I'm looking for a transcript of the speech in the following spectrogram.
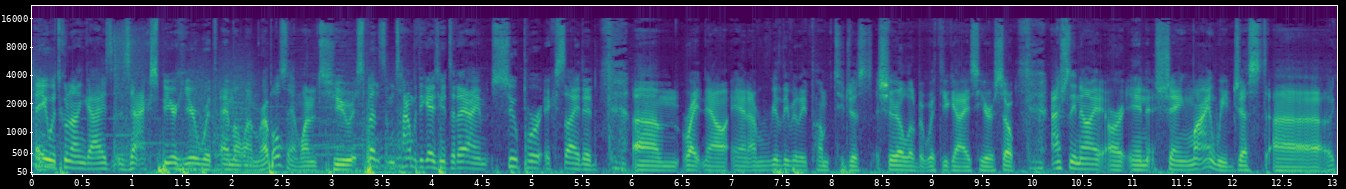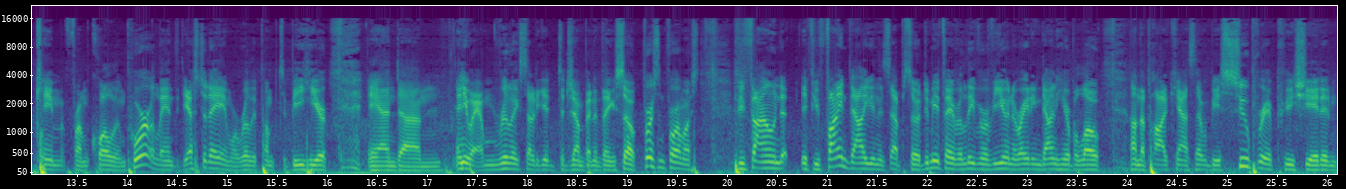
Hey, what's going on, guys? Zach Spear here with MLM Rebels, and wanted to spend some time with you guys here today. I am super excited um, right now, and I'm really, really pumped to just share a little bit with you guys here. So, Ashley and I are in Chiang Mai. We just uh, came from Kuala Lumpur, landed yesterday, and we're really pumped to be here. And um, anyway, I'm really excited to get to jump into things. So, first and foremost, if you found if you find value in this episode, do me a favor, leave a review and a rating down here below on the podcast. That would be super appreciated.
